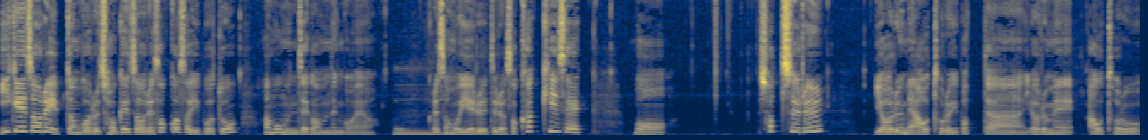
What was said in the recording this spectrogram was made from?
이 계절에 입던 거를 저 계절에 섞어서 입어도 아무 문제가 없는 거예요. 음. 그래서 뭐 예를 들어서 카키색 뭐 셔츠를 여름에 아우터로 입었다. 여름에 아우터로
